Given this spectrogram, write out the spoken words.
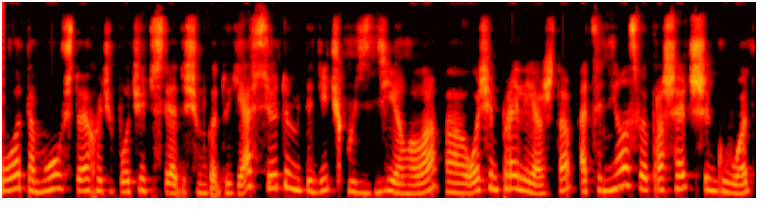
по тому, что я хочу получить в следующем году. Я всю эту методичку сделала а, очень прилежно, оценила свой прошедший год,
